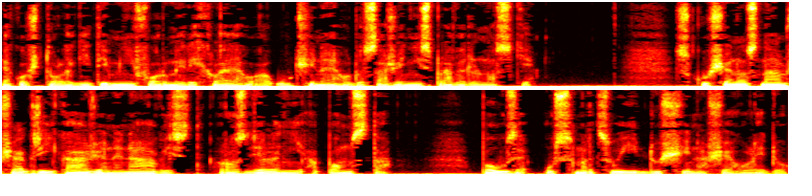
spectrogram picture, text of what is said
jakožto legitimní formy rychlého a účinného dosažení spravedlnosti. Zkušenost nám však říká, že nenávist, rozdělení a pomsta pouze usmrcují duši našeho lidu,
